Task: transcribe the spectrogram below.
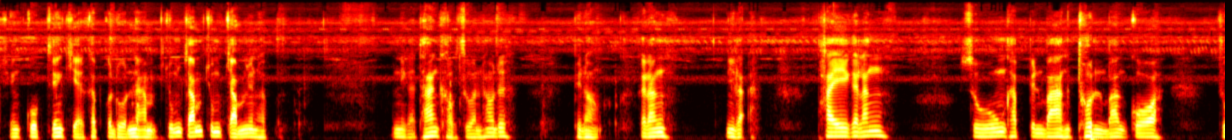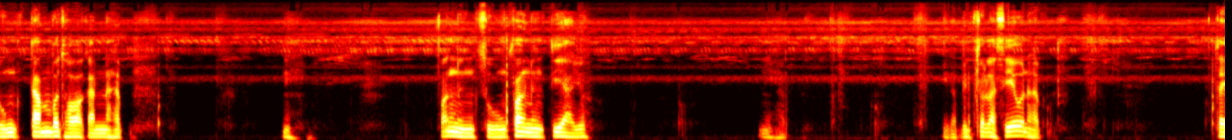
เสียงกบเสียงเขียดครับกระโดดน้ำจุ้มจ้ำจุ้มจ้ำอยู่ครับอันนี้ก็ทางเข้าสวนเฮาเด้อพี่น้องกำลังนี่แหละ ไผ่กำลังสูงครับเป็นบางทนบางกอ สูงต่ำบ่ทอกันนะครับนี่ฝั่งหนึ่งสูงฝั่งหนึ่งเตี้ยอยู่นี่ครับนี่ก็เป็นโซลาร์เซลล์นะครับใส่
